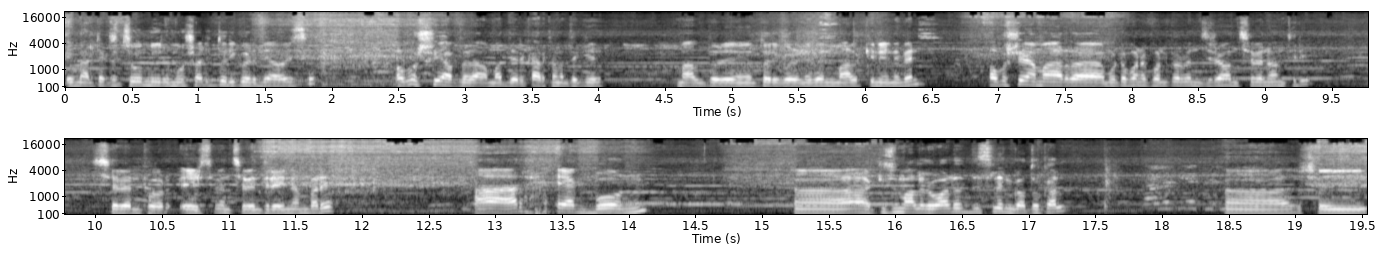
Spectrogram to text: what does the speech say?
এই মালটা একটা জমির মশারি তৈরি করে দেওয়া হয়েছে। অবশ্যই আপনারা আমাদের কারখানা থেকে মাল তৈরি- তৈরি করে নেবেন, মাল কিনে নেবেন। অবশ্যই আমার মুঠোফোনে ফোন করবেন zero one seven one three, seven four eight seven seven three এই নাম্বারে। আর এক বোন কিছু মালের অর্ডার দিয়েছিলেন গতকাল। সেই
